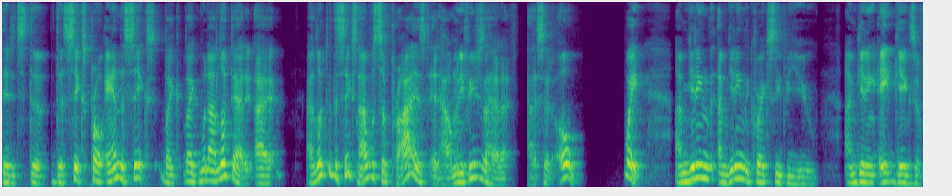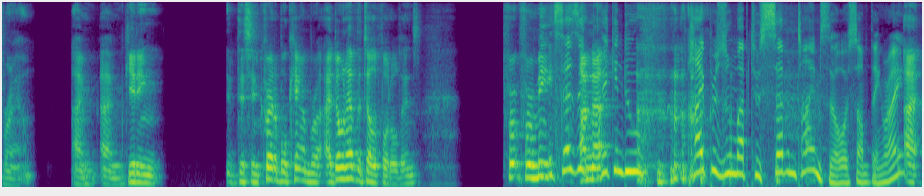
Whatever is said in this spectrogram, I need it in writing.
that it's the the six Pro and the six. Like like when I looked at it, I I looked at the six and I was surprised at how many features I had. I, I said, oh, wait, I'm getting I'm getting the correct CPU. I'm getting eight gigs of RAM. I'm I'm getting this incredible camera. I don't have the telephoto lens. For for me, it says it, not, they can do hyper zoom up to seven times though, or something, right? I,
